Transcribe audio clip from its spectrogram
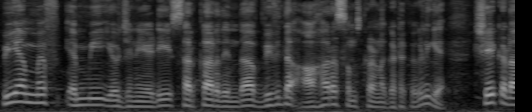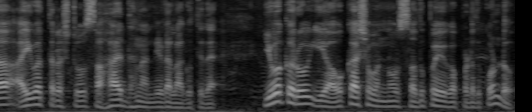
ಪಿಎಂಎಫ್ ಎಂಇ ಯೋಜನೆಯಡಿ ಸರ್ಕಾರದಿಂದ ವಿವಿಧ ಆಹಾರ ಸಂಸ್ಕರಣಾ ಘಟಕಗಳಿಗೆ ಶೇಕಡ ಐವತ್ತರಷ್ಟು ಸಹಾಯಧನ ನೀಡಲಾಗುತ್ತಿದೆ. ಯುವಕರು ಈ ಅವಕಾಶವನ್ನು ಸದುಪಯೋಗ ಪಡೆದುಕೊಂಡು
